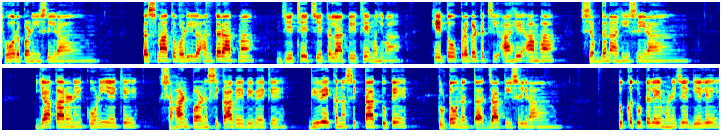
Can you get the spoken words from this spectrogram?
थोरपणी श्रीराम. तस्मात वडील अंतरात्मा जेथे चेतला तेथे महिमा हे तो प्रगटची आहे आम्हा शब्द नाही श्रीराम. या कारणे कोणी एके? शहाणपण सिकावे विवेके. विवेक न शिकता तुके. तुटो न जाती श्रीराम. तुक तुटले म्हणजे गेले.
